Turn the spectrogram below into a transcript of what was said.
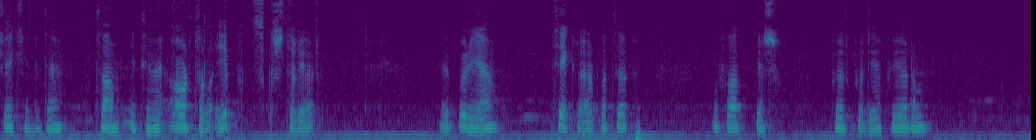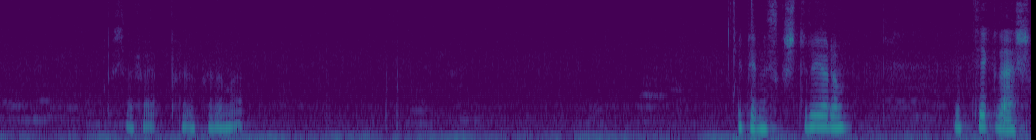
Şekilde tam ipimi ortalayıp sıkıştırıyorum. Ve buraya tekrar batıp ufak bir pırpır yapıyorum. Bu sefer pırpırımı ipimi sıkıştırıyorum. Ve tekrar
